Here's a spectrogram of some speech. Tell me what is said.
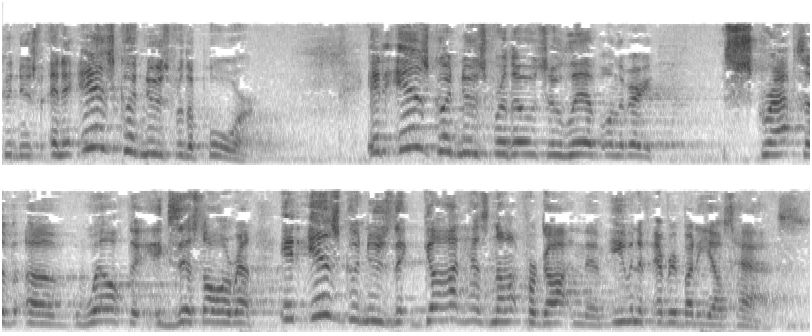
good news. And it is good news for the poor. It is good news for those who live on the very scraps of, of wealth that exist all around. It is good news that God has not forgotten them, even if everybody else has.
